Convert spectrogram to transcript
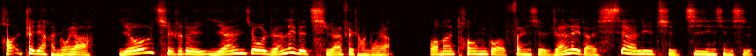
好，这点很重要啊，尤其是对研究人类的起源非常重要。我们通过分析人类的线粒体基因信息，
